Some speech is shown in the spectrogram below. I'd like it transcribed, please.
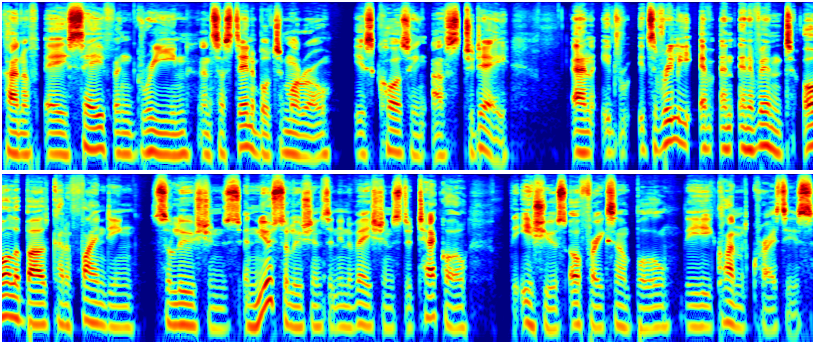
kind of a safe and green and sustainable tomorrow is causing us today. And it it's really an, an event all about kind of finding solutions and new solutions and innovations to tackle the issues of, for example, the climate crisis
